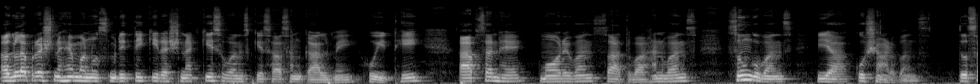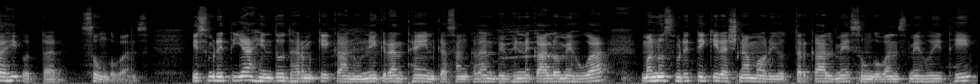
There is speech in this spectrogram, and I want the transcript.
अगला प्रश्न है, मनुस्मृति की रचना किस वंश के शासनकाल में हुई थी? ऑप्शन है, मौर्य वंश, सातवाहन वंश, सुंग वंश या कुषाण वंश। तो सही उत्तर, सुंग वंश। स्मृतियाँ हिंदू धर्म के कानूनी ग्रंथ हैं, इनका संकलन विभिन्न कालों में हुआ। मनुस्मृति की रचना मौर्योत्तर काल में सुंगवंश में हुई थी।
